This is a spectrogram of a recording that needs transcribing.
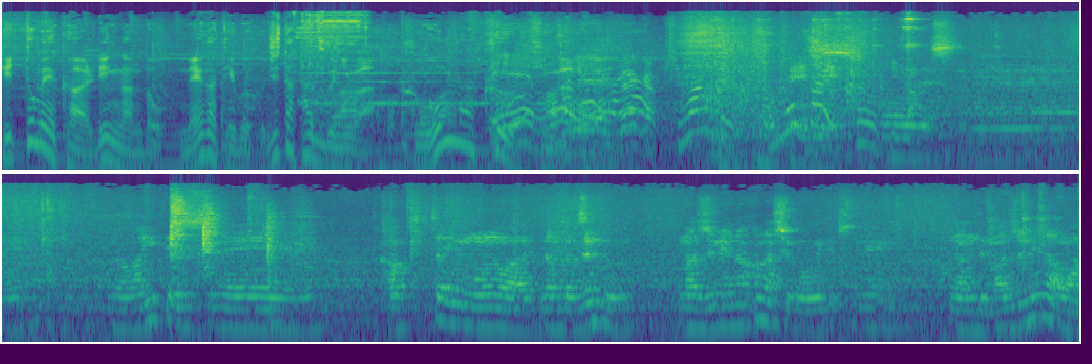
ヒットメーカーリンネガティブ藤田タッグには不穏な空気がなんか極まって重たい空気がですねないですね書きたいものはなんか全部真面目な話が多いですねなんで真面目なのは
